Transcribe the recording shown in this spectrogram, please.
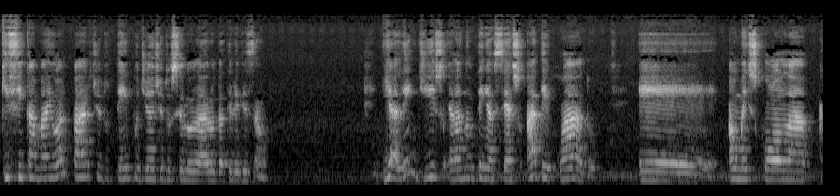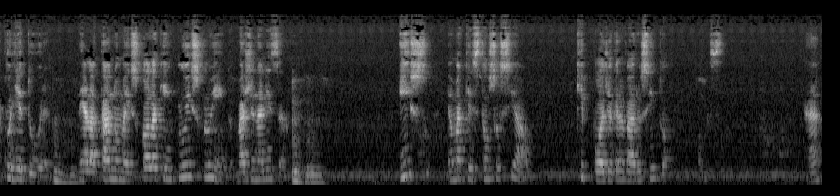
que fica a maior parte do tempo diante do celular ou da televisão. E além disso, ela não tem acesso adequado é, a uma escola acolhedora. Uhum. Né? Ela está numa escola que inclui excluindo, marginalizando. Uhum. Isso é uma questão social que pode agravar os sintomas. Tá?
